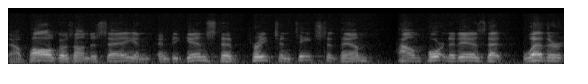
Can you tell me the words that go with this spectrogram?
Now, Paul goes on to say and, and begins to preach and teach to them how important it is that whether,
